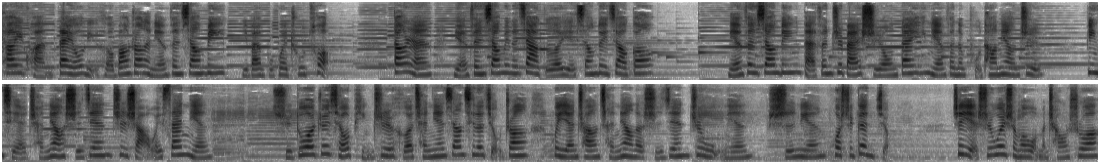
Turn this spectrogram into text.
挑一款带有礼盒包装的年份香槟，一般不会出错。当然，年份香槟的价格也相对较高。年份香槟百分之百使用单一年份的葡萄酿制，并且陈酿时间至少为三年。许多追求品质和陈年香气的酒庄会延长陈酿的时间至五年、十年或是更久。这也是为什么我们常说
